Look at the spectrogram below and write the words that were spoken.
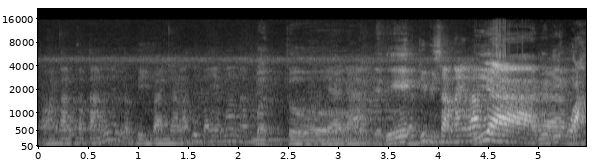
kawan-kawan petani lebih banyak lagi banyak nanam Betul. ya kan Jadi jadi bisa naik lagi Iya, Ya, jadi gitu. wah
